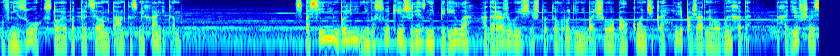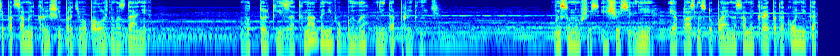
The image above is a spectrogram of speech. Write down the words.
внизу, стоя под прицелом танка с механиком. Спасением были невысокие железные перила, огораживающие что-то вроде небольшого балкончика или пожарного выхода, находившегося под самой крышей противоположного здания – вот только из окна до него было не допрыгнуть. Высунувшись еще сильнее и опасно ступая на самый край подоконника,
